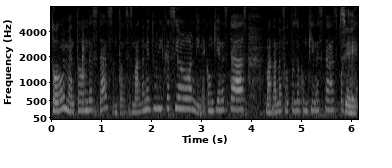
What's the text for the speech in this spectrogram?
todo momento dónde estás. Entonces, mándame tu ubicación, dime con quién estás, mándame fotos de con quién estás, porque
